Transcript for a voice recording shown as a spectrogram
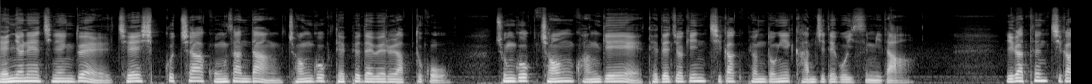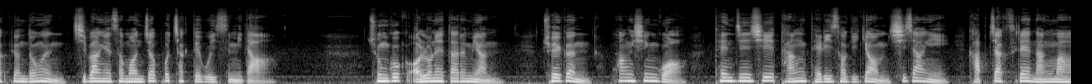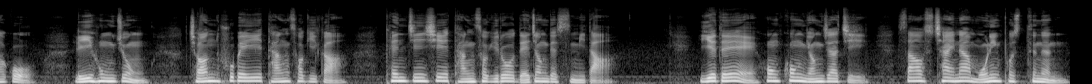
내년에 진행될 제19차 공산당 전국 대표대회를 앞두고 중국 정 관계에 대대적인 지각 변동이 감지되고 있습니다. 이 같은 지각 변동은 지방에서 먼저 포착되고 있습니다. 중국 언론에 따르면 최근 황신궈 텐진시 당 대리서기 겸 시장이 갑작스레 낙마하고 리홍중 전 후베이 당 서기가 텐진시 당서기로 내정됐습니다. 이에 대해 홍콩 영자지 사우스 차이나 모닝포스트는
